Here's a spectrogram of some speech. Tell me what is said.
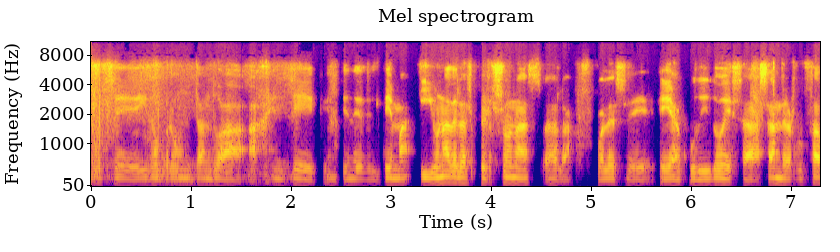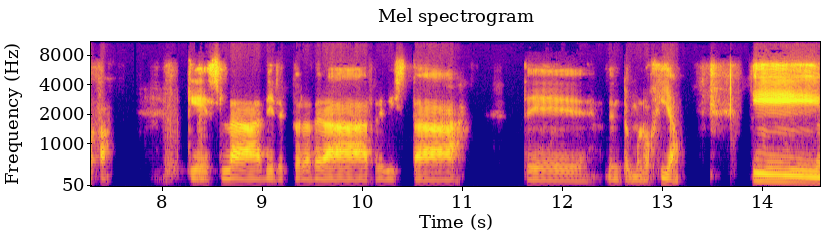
pues he ido preguntando a, gente que entiende del tema y una de las personas a las cuales he, acudido es a Sandra Ruzafa, que es la directora de la revista de, entomología. Y,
